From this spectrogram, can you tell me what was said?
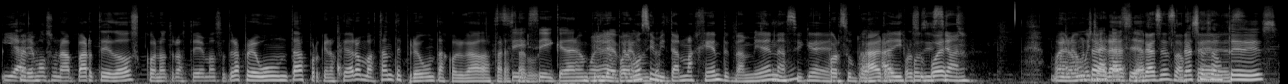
y haremos una parte 2 con otros temas, otras preguntas, porque nos quedaron bastantes preguntas colgadas para sí, hacer. sí, quedaron Bueno, podemos preguntas. invitar más gente también, así que Por supuesto. a Por supuesto. disposición. Bueno, Bueno, muchas muchas gracias. Gracias a Gracias a ustedes.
